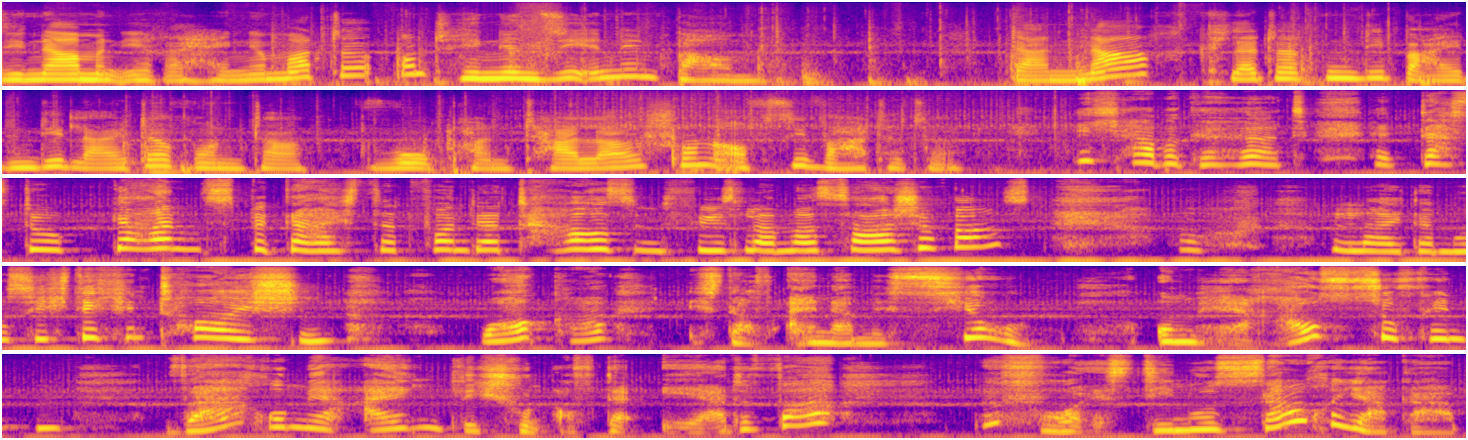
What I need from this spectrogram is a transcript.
Sie nahmen ihre Hängematte und hingen sie in den Baum. Danach kletterten die beiden die Leiter runter, wo Pantalla schon auf sie wartete. Ich habe gehört, dass du ganz begeistert von der Tausendfüßler-Massage warst. Oh, leider muss ich dich enttäuschen. Walker ist auf einer Mission, um herauszufinden, warum er eigentlich schon auf der Erde war, bevor es Dinosaurier gab.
